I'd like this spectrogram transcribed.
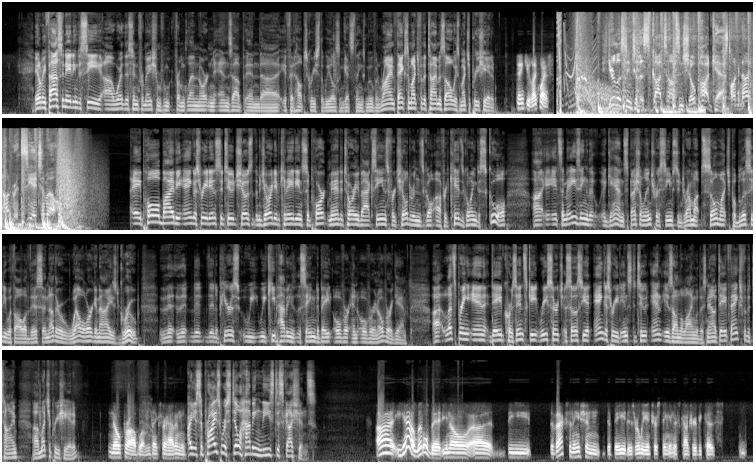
It'll be fascinating to see uh, where this information from, from Glenn Norton ends up and uh, if it helps grease the wheels and gets things moving. Ryan, thanks so much for the time as always. Much appreciated. Thank you. Likewise. You're listening to the Scott Thompson Show podcast on 900 CHML. A poll by the Angus Reid Institute shows that the majority of Canadians support mandatory vaccines for children's go, uh, for kids going to school. Uh, it's amazing that, again, special interest seems to drum up so much publicity with all of this. Another well organized group that, that, that, that, appears we, we keep having the same debate over and over and over again. Uh, let's bring in Dave Korzinski, Research Associate, Angus Reid Institute, and is on the line with us now. Dave, thanks for the time. Uh, much appreciated. No problem. Thanks for having me. Are you surprised we're still having these discussions? Uh, yeah, a little bit. You know, uh, the the vaccination debate is really interesting in this country because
